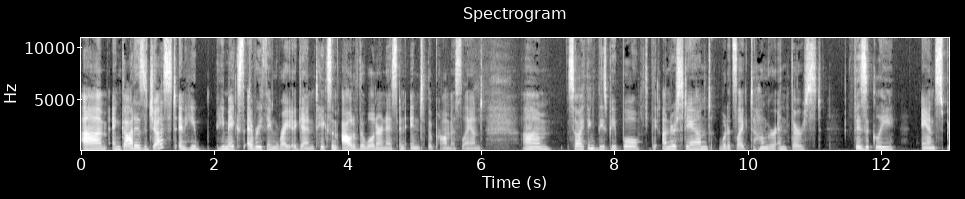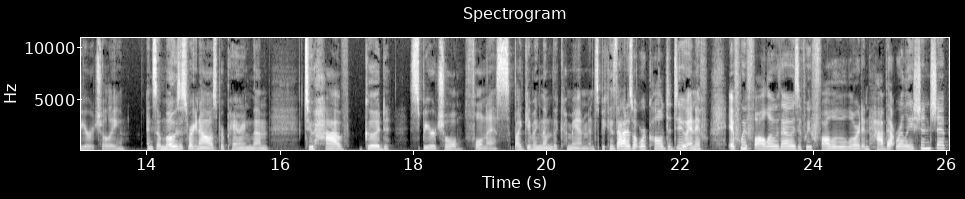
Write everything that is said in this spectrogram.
um, and God is just, and He He makes everything right again, takes them out of the wilderness and into the promised land. Um, so I think these people, they understand what it's like to hunger and thirst physically and spiritually. And so Moses right now is preparing them to have good spiritual fullness by giving them the commandments because that is what we're called to do. And if if we follow those, if we follow the Lord and have that relationship,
